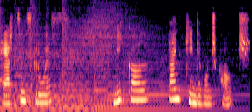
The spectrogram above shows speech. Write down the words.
Herzensgruß, Nicole, dein Kinderwunschcoach.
